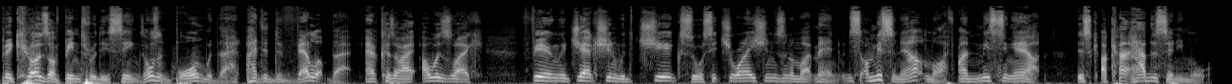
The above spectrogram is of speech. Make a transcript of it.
because I've been through these things. I wasn't born with that. I had to develop that. Because I, I was like fearing rejection with chicks or situations, and I'm like, man, this, I'm missing out in life. I'm missing out. This, I can't have this anymore.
